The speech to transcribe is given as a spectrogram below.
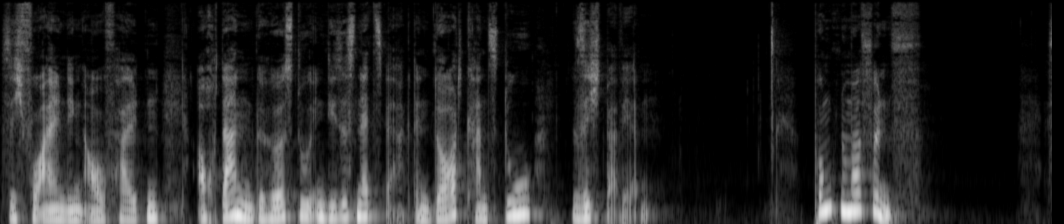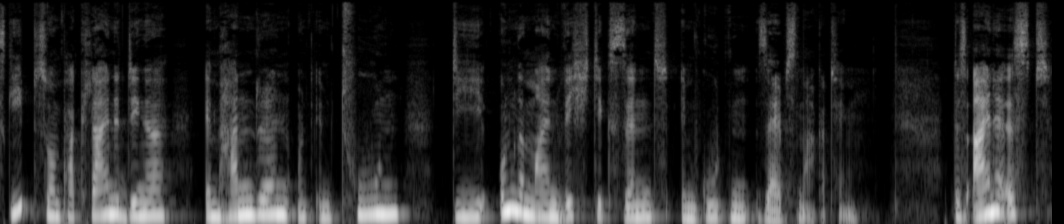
sich vor allen Dingen aufhalten, auch dann gehörst du in dieses Netzwerk, denn dort kannst du sichtbar werden. Punkt Nummer fünf: Es gibt so ein paar kleine Dinge im Handeln und im Tun, die ungemein wichtig sind im guten Selbstmarketing. Das eine ist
